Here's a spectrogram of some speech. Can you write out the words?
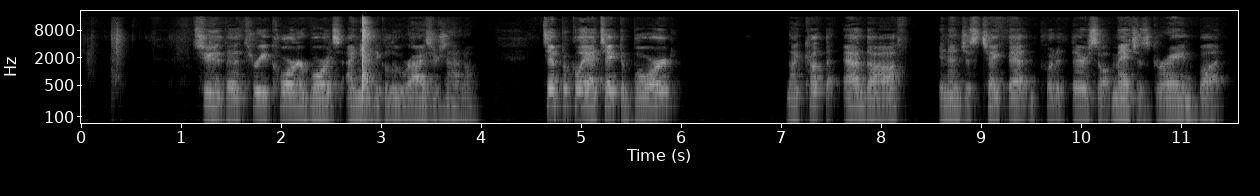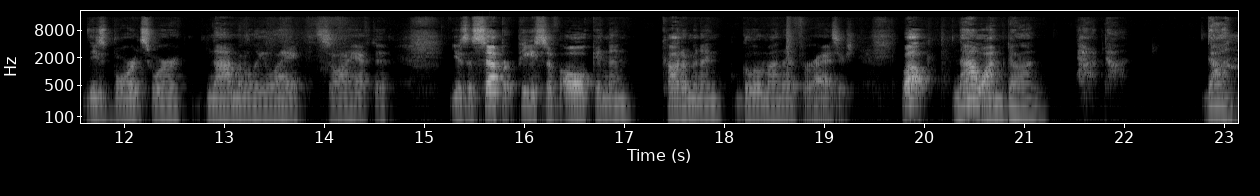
to the three quarter boards, I need to glue risers on them. Typically, I take the board and I cut the end off and then just take that and put it there so it matches grain. But these boards were nominally length, so I have to use a separate piece of oak and then cut them and then glue them on there for risers. Well, now I'm done. Now I'm done. Done.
